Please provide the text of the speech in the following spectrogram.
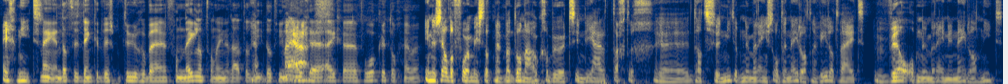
Echt niet. Nee, en dat is denk ik het wispelturen bij, van Nederland dan inderdaad. Dat Ja, die, dat die een ja. eigen, eigen voorkeur toch hebben. In dezelfde vorm is dat met Madonna ook gebeurd in de jaren tachtig. eh, dat ze niet op nummer 1 stond in Nederland en wereldwijd wel op nummer 1 in Nederland niet.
